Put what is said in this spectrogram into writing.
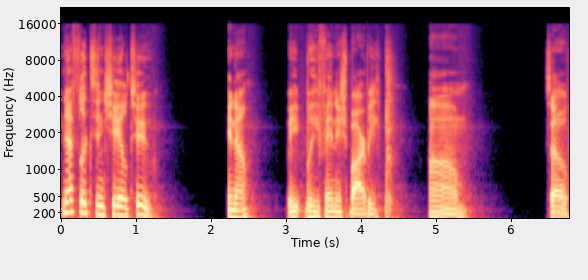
Netflix and Chill 2. You know, we we finished Barbie. Um so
